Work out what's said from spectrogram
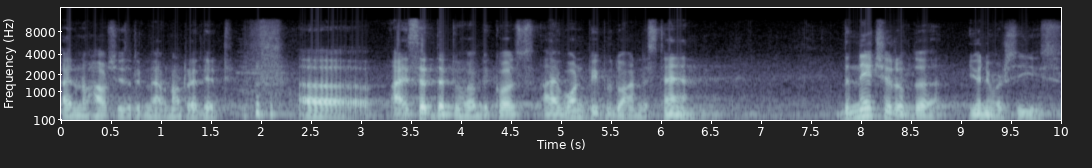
I don't know how she's written, I have not read it. uh, I said that to her because I want people to understand the nature of the universe is,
